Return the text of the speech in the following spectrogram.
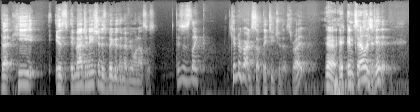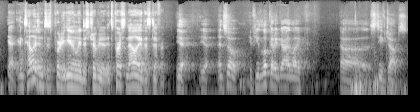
That he is imagination is bigger than everyone else's. This is like kindergarten stuff. They teach you this, right? Yeah, i- intelligence. He did it. Yeah, intelligence is pretty evenly distributed. It's personality that's different. Yeah, yeah. And so if you look at a guy like uh, Steve Jobs,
